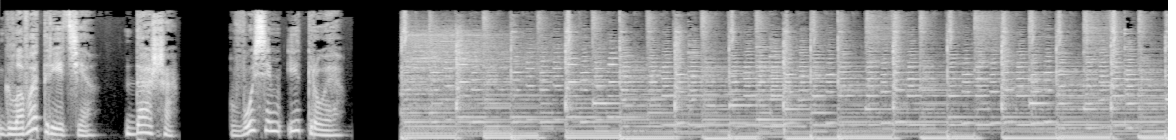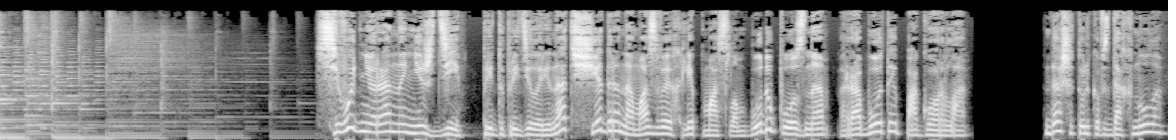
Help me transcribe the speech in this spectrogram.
Глава третья. Даша. Восемь и трое. «Сегодня рано не жди», — предупредил Ренат, щедро намазывая хлеб маслом. «Буду поздно. Работы по горло». Даша только вздохнула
